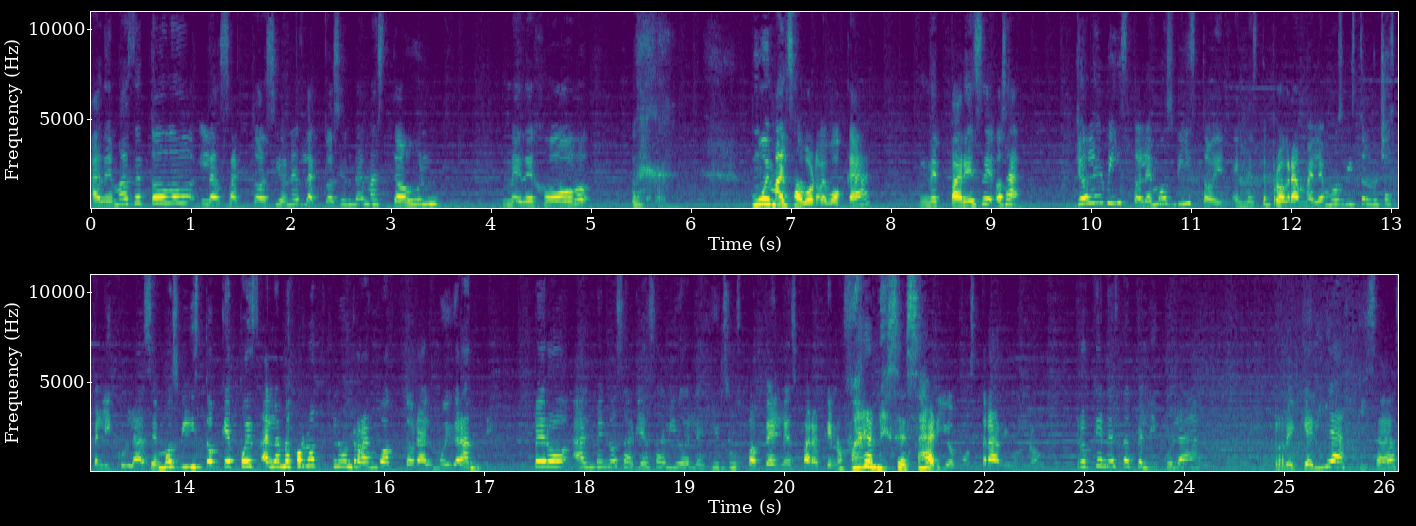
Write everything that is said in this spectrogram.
Además de todo, las actuaciones, la actuación de Emma Stone me dejó muy mal sabor de boca. Me parece, o sea, yo le he visto, le hemos visto en, este programa, le hemos visto en muchas películas, hemos visto que pues a lo mejor no tiene un rango actoral muy grande, pero al menos había sabido elegir sus papeles para que no fuera necesario mostrarlo, ¿no? Creo que en esta película requería quizás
